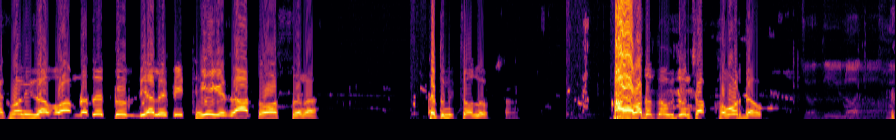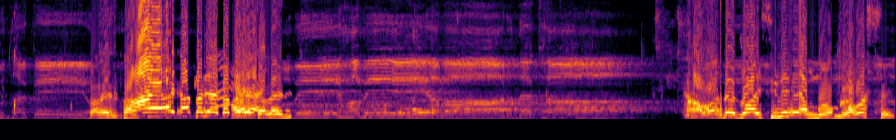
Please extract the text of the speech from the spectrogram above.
এখনই যাব। আমাদের তো দেয়ালে পিঠ থেকে গেছে আর তো হচ্ছে না। তা তুমি চলো। আর আমাদের লোকজন সব খবর দাও। যদি লক্ষ্য থাকে হ্যাঁ হ্যাঁ, তাড়াতাড়ি তাড়াতাড়ি চলেন। হবে হবে আবার দেখা। আমাদের জয় সিনে আনব আমরা। অবশ্যই।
